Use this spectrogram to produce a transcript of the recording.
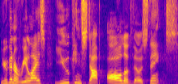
you're going to realize you can stop all of those things.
